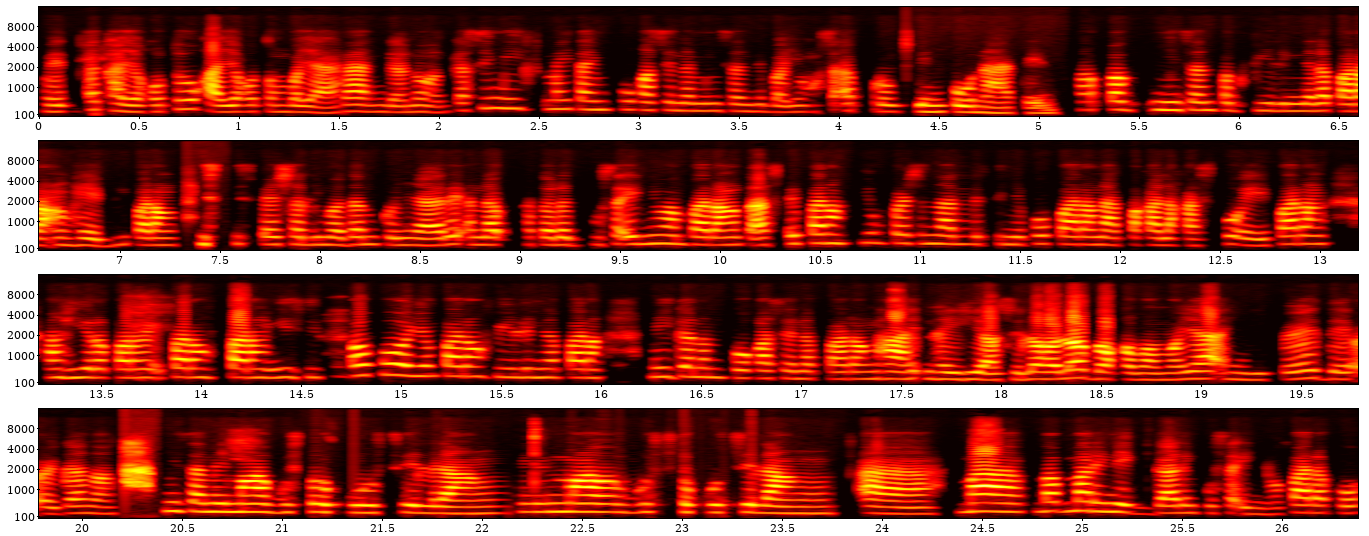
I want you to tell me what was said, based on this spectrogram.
wait ay, kaya ko to kaya ko tong bayaran ganon kasi may, may time po kasi na minsan 'di ba yung sa approach din po natin kapag minsan pag feeling nila parang ang heavy parang es- especially madam kunyari ang na- katulad po sa inyo ma'am parang ang taas eh parang yung personality niyo po parang napakalakas po eh parang ang hirap parang parang parang isip opo yung parang feeling na parang may ganon po kasi na parang nahi- nahihiya sila hala baka mamaya hindi pwede or ganon minsan may mga gusto po silang may mga gusto po silang ah ma, ma- marinig galing po sa inyo para po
